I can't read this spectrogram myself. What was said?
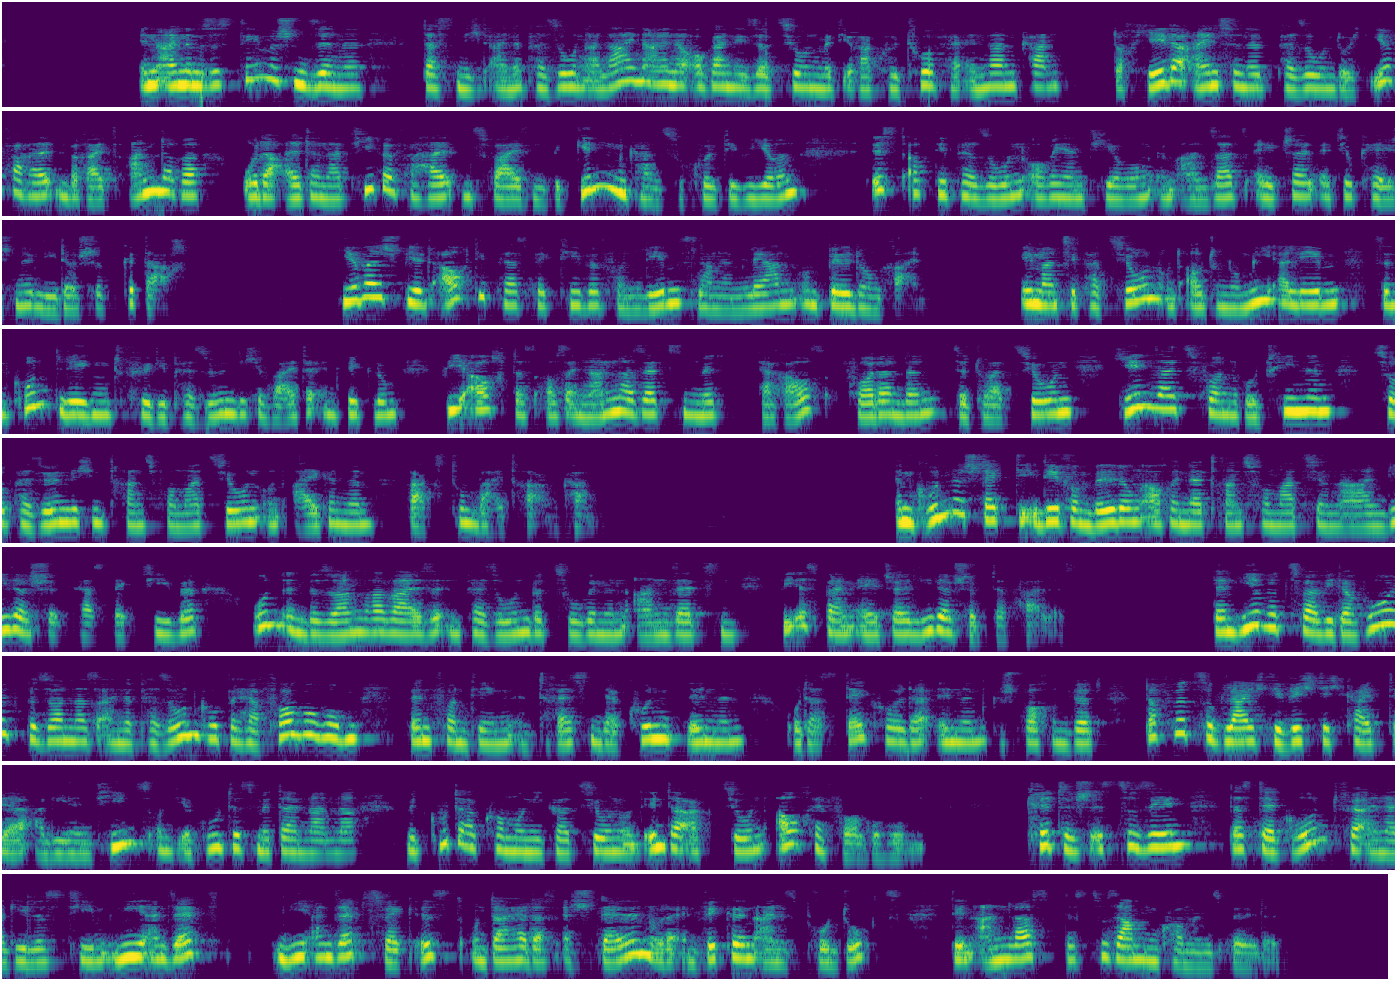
In einem systemischen Sinne, dass nicht eine Person allein eine Organisation mit ihrer Kultur verändern kann, doch jede einzelne Person durch ihr Verhalten bereits andere oder alternative Verhaltensweisen beginnen kann zu kultivieren, ist auf die Personenorientierung im Ansatz Agile Educational Leadership gedacht. Hierbei spielt auch die Perspektive von lebenslangem Lernen und Bildung rein. Emanzipation und Autonomie erleben sind grundlegend für die persönliche Weiterentwicklung wie auch das Auseinandersetzen mit herausfordernden Situationen jenseits von Routinen zur persönlichen Transformation und eigenem Wachstum beitragen kann. Im Grunde steckt die Idee von Bildung auch in der transformationalen Leadership-Perspektive und in besonderer Weise in personenbezogenen Ansätzen, wie es beim Agile Leadership der Fall ist. Denn hier wird zwar wiederholt besonders eine Personengruppe hervorgehoben, wenn von den Interessen der Kundinnen oder Stakeholderinnen gesprochen wird, doch wird zugleich die Wichtigkeit der agilen Teams und ihr gutes Miteinander mit guter Kommunikation und Interaktion auch hervorgehoben. Kritisch ist zu sehen, dass der Grund für ein agiles Team nie ein, Selbst, nie ein Selbstzweck ist und daher das Erstellen oder Entwickeln eines Produkts den Anlass des Zusammenkommens bildet.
